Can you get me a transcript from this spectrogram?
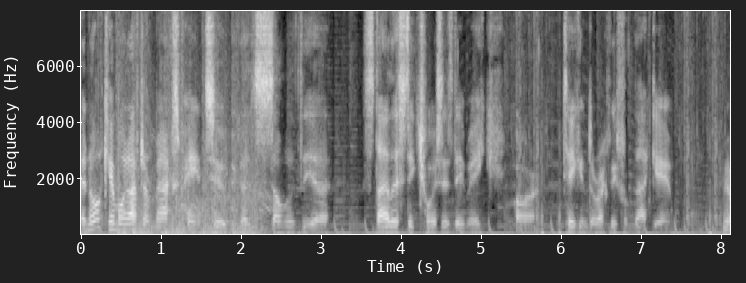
I know it came out after Max Payne too, because some of the uh, stylistic choices they make are taken directly from that game. Yeah.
